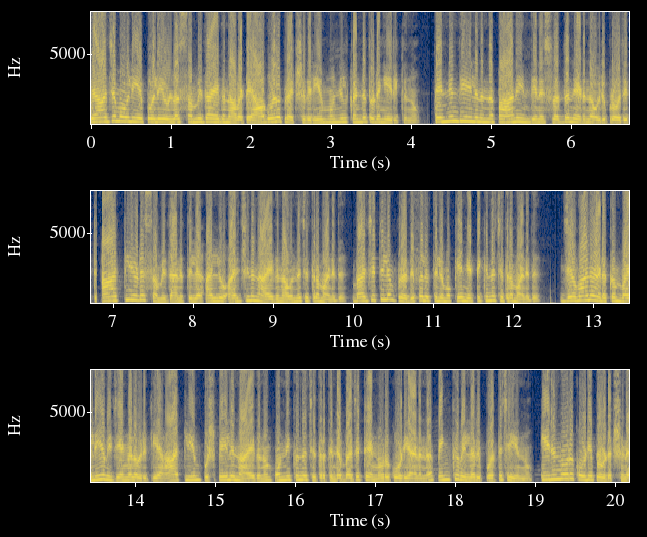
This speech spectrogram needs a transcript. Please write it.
രാജമൌലിയെ പോലെയുള്ള സംവിധായകനാവട്ടെ ആഗോള പ്രേക്ഷകരെയും മുന്നിൽ കണ്ടു തുടങ്ങിയിരിക്കുന്നു. തെന്നിന്ത്യയിൽ നിന്ന് പാൻ ഇന്ത്യന് ശ്രദ്ധ നേടുന്ന ഒരു പ്രോജക്ട് ആറ്റിയുടെ സംവിധാനത്തിൽ അല്ലു അർജുന നായകനാവുന്ന ചിത്രമാണിത്. ബജറ്റിലും പ്രതിഫലത്തിലുമൊക്കെ ഞെട്ടിക്കുന്ന ചിത്രമാണിത്. ജവാന അടക്കം വലിയ വിജയങ്ങൾ ഒരുക്കിയ ആറ്റ്ലിയും പുഷ്പയിലെ നായകനും ഒന്നിക്കുന്ന ചിത്രത്തിന്റെ ബജറ്റ് എണ്ണൂറ് കോടിയാണെന്ന് പിങ്ക് വില്ല റിപ്പോർട്ട് ചെയ്യുന്നു. ഇരുന്നൂറ് കോടി പ്രൊഡക്ഷന്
